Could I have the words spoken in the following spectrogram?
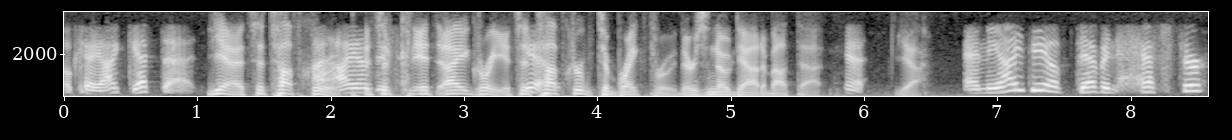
Okay, I get that. Yeah, it's a tough group. I it's a, it, I agree. It's a Yeah. tough group to break through. There's no doubt about that. Yeah. Yeah. And the idea of Devin Hester,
